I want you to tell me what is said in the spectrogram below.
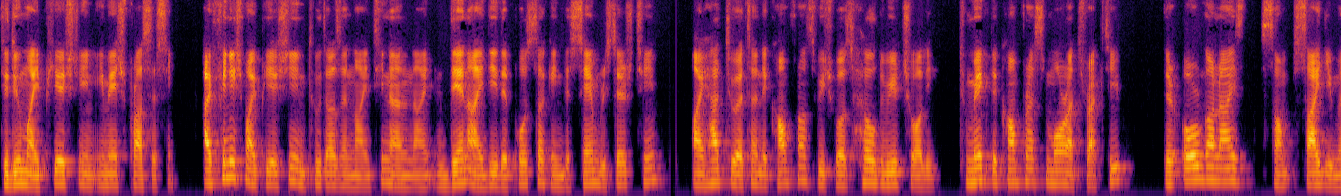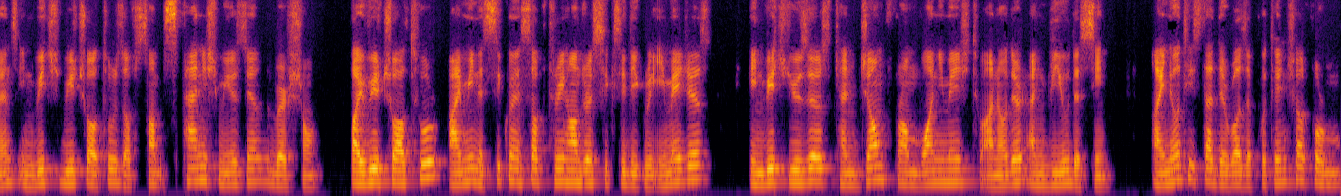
to do my PhD in image processing. I finished my PhD in 2019 and I, then I did a postdoc in the same research team. I had to attend a conference which was held virtually. To make the conference more attractive, they organized some side events in which virtual tours of some Spanish museums were shown. By virtual tour, I mean a sequence of 360 degree images in which users can jump from one image to another and view the scene. I noticed that there was a potential for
